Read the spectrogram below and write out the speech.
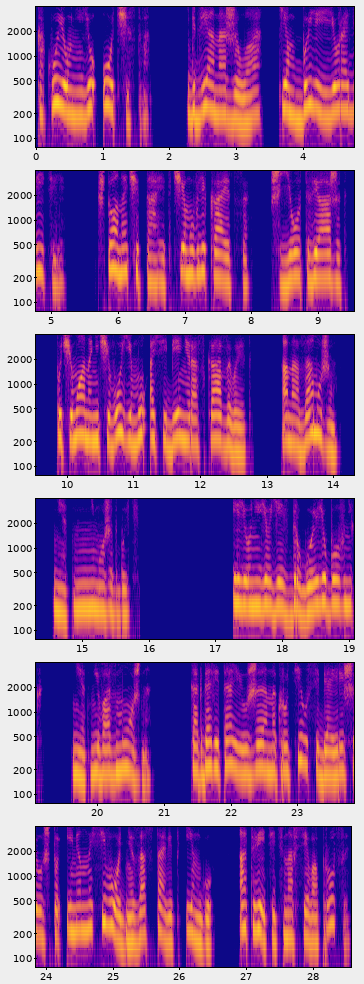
Какое у нее отчество? Где она жила? Кем были ее родители? Что она читает, чем увлекается, шьет, вяжет, почему она ничего ему о себе не рассказывает. Она замужем? Нет, не может быть. Или у нее есть другой любовник? Нет, невозможно. Когда Виталий уже накрутил себя и решил, что именно сегодня заставит Ингу ответить на все вопросы,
